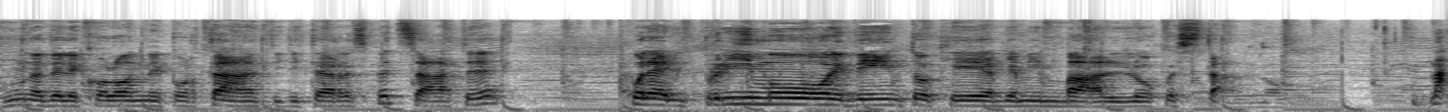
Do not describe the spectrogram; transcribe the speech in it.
una delle colonne portanti di Terre Spezzate. Qual è il primo evento che abbiamo in ballo quest'anno? Ma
